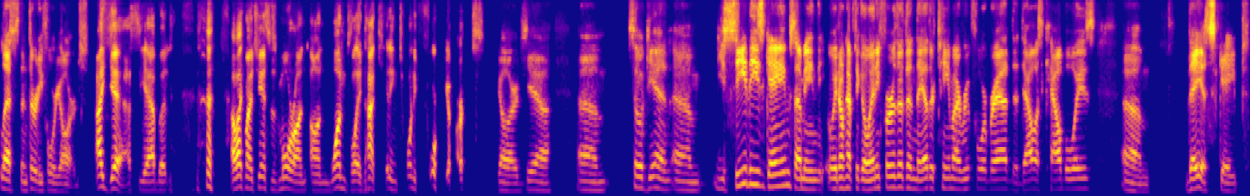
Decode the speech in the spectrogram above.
less than 34 yards. I guess, yeah, but I like my chances more on on one play not getting 24 yards. Yards, yeah. Um, so again, um, you see these games. I mean, we don't have to go any further than the other team I root for, Brad, the Dallas Cowboys. Um, they escaped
